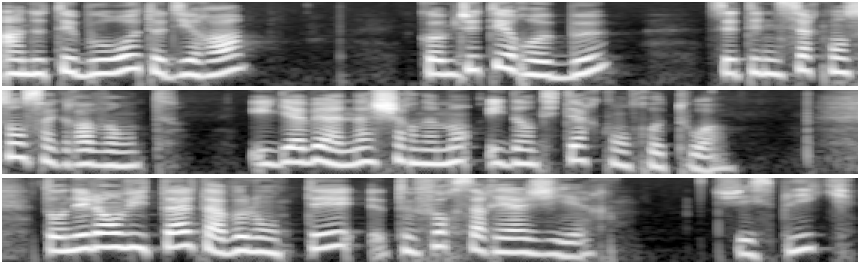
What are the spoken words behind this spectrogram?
un de tes bourreaux te dira Comme tu étais rebeu, c'était une circonstance aggravante. Il y avait un acharnement identitaire contre toi. Ton élan vital, ta volonté, te force à réagir. Tu expliques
